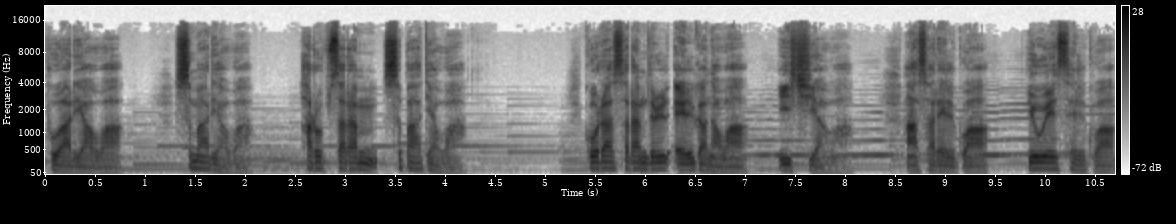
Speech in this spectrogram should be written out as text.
부아랴와 스마랴와 하룹 사람 스바랴와 고라 사람들 엘가나와 이시야와 아사렐과 요에셀과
